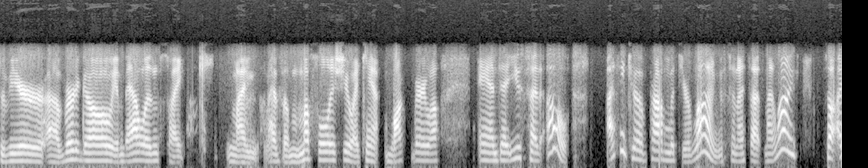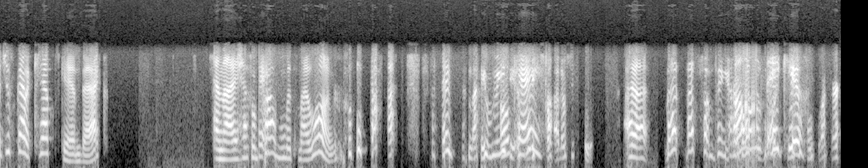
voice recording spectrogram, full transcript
severe uh, vertigo, imbalance, like my I have a muscle issue. I can't walk very well, and uh, you said, "Oh, I think you have a problem with your lungs." And I thought, "My lungs." So I just got a CAT scan back, and I have a Okay. problem with my lungs. and I immediately Okay. thought of you. Uh, that that's something I Oh, thank you. For.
